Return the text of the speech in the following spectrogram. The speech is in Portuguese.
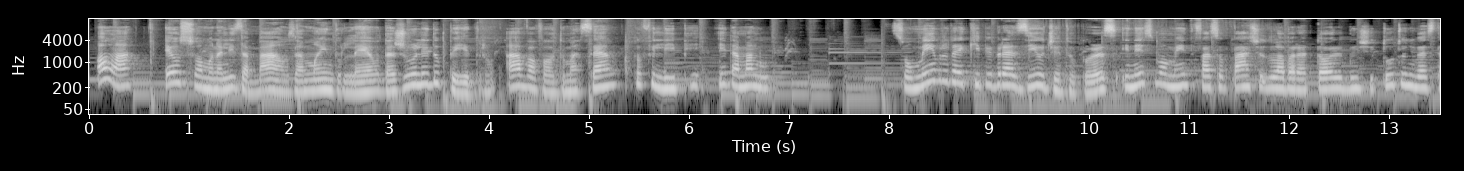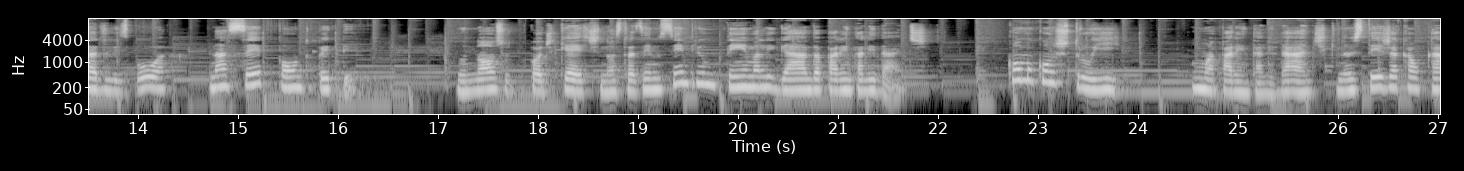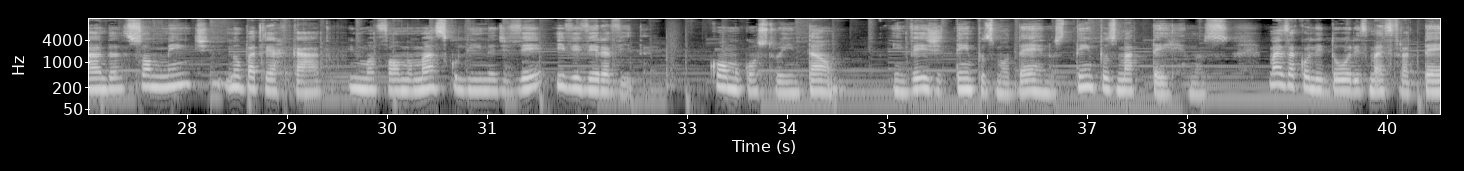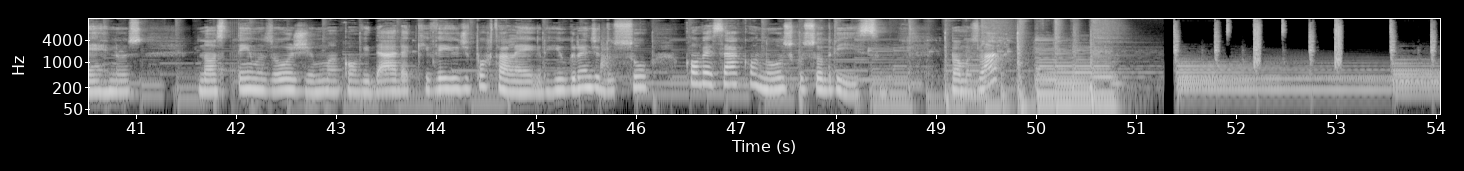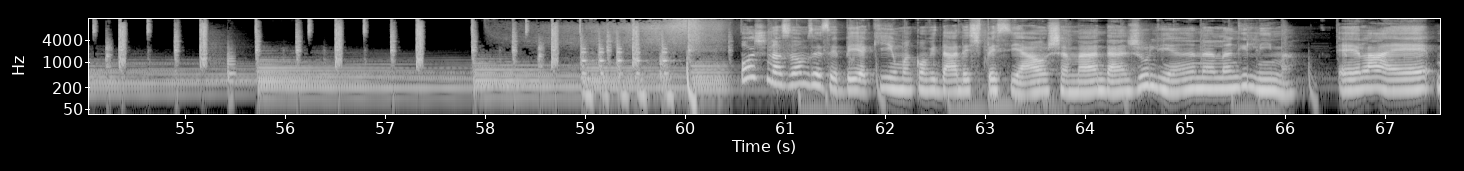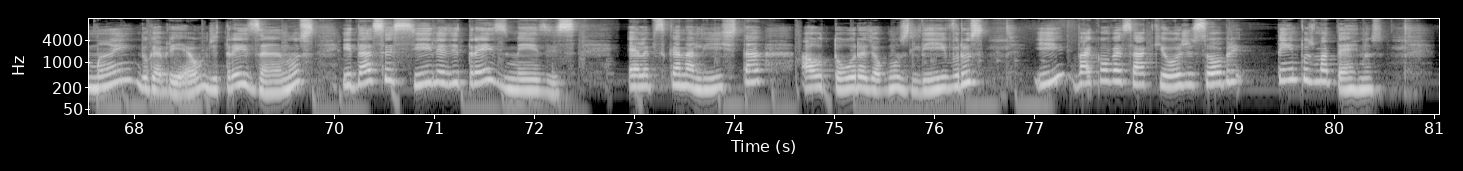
Olá, eu sou a Monalisa Barros, a mãe do Léo, da Júlia e do Pedro, a vovó do Marcelo, do Felipe e da Malu. Sou membro da equipe Brasil de Birth e nesse momento faço parte do laboratório do Instituto Universitário de Lisboa, nascer.pt. No nosso podcast, nós trazemos sempre um tema ligado à parentalidade. Como construir uma parentalidade que não esteja calcada somente no patriarcado e numa forma masculina de ver e viver a vida? Como construir então, em vez de tempos modernos, tempos maternos, mais acolhedores, mais fraternos? Nós temos hoje uma convidada que veio de Porto Alegre, Rio Grande do Sul, conversar conosco sobre isso. Vamos lá? Hoje nós vamos receber aqui uma convidada especial chamada Juliana Lang Lima. Ela é mãe do Gabriel, de 3 anos, e da Cecília, de 3 meses. Ela é psicanalista, autora de alguns livros e vai conversar aqui hoje sobre tempos maternos.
